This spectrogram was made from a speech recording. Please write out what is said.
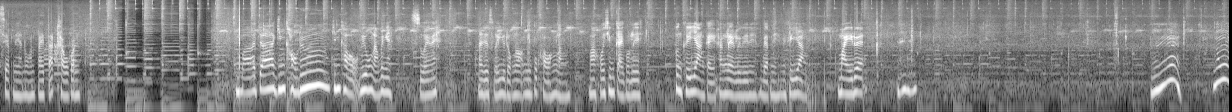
เสียบแน่นอนไปตักเขาก่อน จ้ากินเข่าเด้อกินเข่าวิวข้างหลังเป็นไง สวยไหมน่าจะสวยอยู่ดอกเนาะมีภูเขาข้างหลัง มาขอชิมไก่ก่อนเลย เพิ่งเคยย่างไก่ครั้งแรกเลยนี่แบบนี้ไม่เคยย่างใหม่ด้วยอืมนุ่ม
